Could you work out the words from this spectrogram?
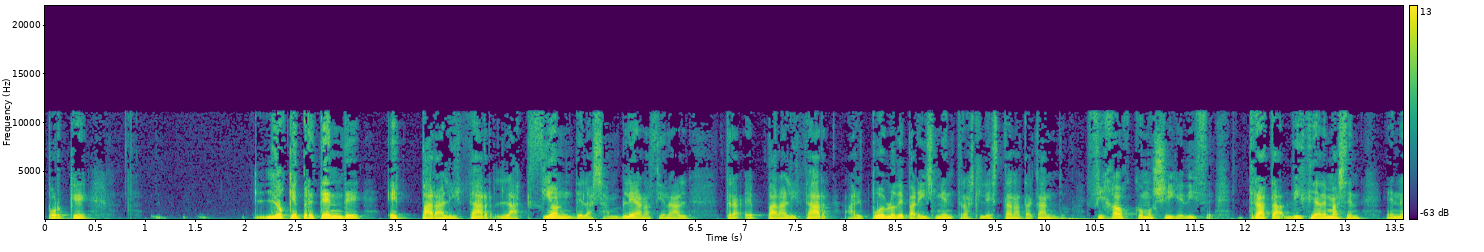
porque lo que pretende es paralizar la acción de la Asamblea Nacional, eh, paralizar al pueblo de París mientras le están atacando. Fijaos cómo sigue, dice. Trata, dice además en, en,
